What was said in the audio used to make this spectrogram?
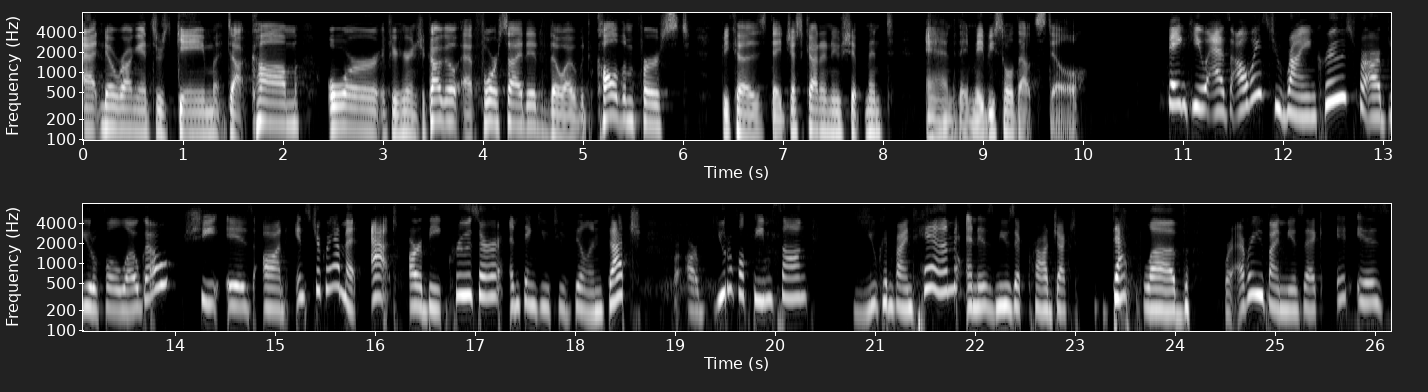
at no wrong answers game.com or if you're here in Chicago at Four Sided, though I would call them first because they just got a new shipment and they may be sold out still. Thank you, as always, to Ryan Cruz for our beautiful logo. She is on Instagram at, at RB Cruiser. And thank you to Dylan Dutch for our beautiful theme song. You can find him and his music project, Death Love, wherever you find music. It is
